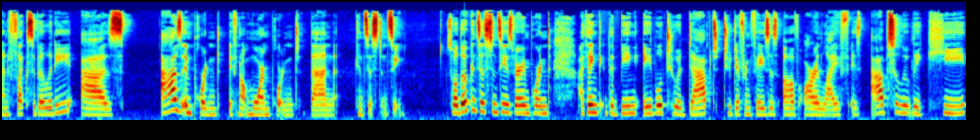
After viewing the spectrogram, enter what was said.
and flexibility as as important, if not more important, than consistency. So, although consistency is very important, I think that being able to adapt to different phases of our life is absolutely key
